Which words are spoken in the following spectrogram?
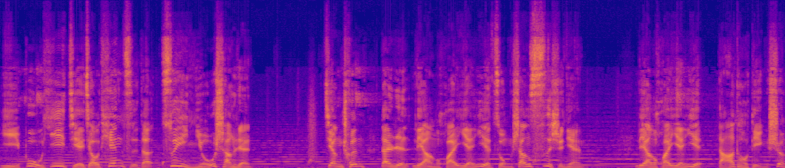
以布衣结交天子的最牛商人。江春担任两淮盐业总商四十年，两淮盐业达到鼎盛。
